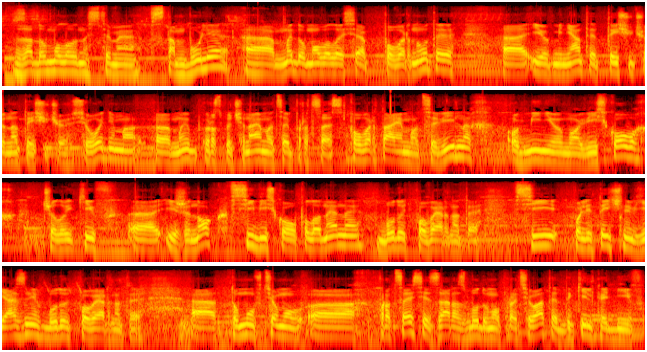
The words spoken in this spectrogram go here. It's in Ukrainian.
За домовленостями в Стамбулі е, ми домовилися повернути е, і обміняти тисячу на тисячу. Сьогодні ми- е, розпочинаємо цей процес. Повертаємо цивільних, обмінюємо військових, чоловіків і жінок. Всі військовополонені будуть повернуті. Всі політичні в'язні будуть повернуті. Е, Тому в цьому процесі зараз будемо працювати декілька днів.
